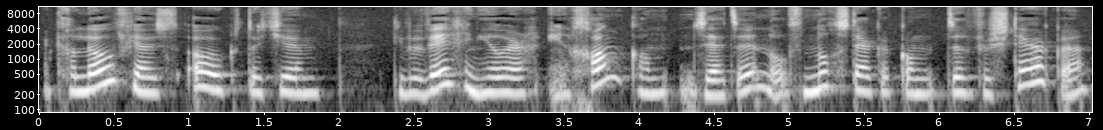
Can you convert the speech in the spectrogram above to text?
Ik geloof juist ook dat je die beweging heel erg in gang kan zetten of nog sterker kan te versterken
